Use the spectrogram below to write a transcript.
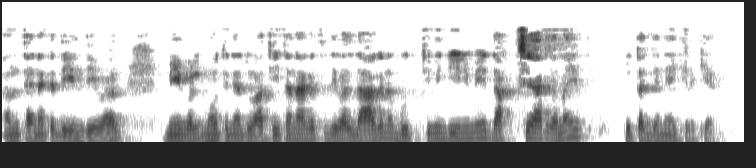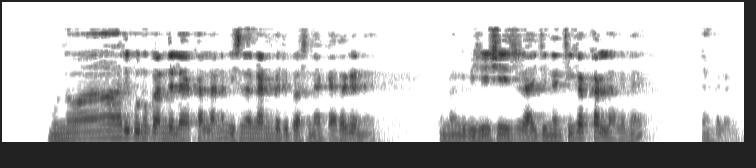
අන් තැනක දේන දේවල් මේවල් මොහොතේ නැතු අතීත අනාගත දේවල් දාගෙන බුද්ධ විඳීමේ දක්ෂයාට තමයි පුතඥය කියලා කියන්නේ. මොනවා හරි කුණු කන්දලයක් අල්ලන්න විසඳ ගන්න බැරි ප්‍රශ්නයක් අරගෙන තමන්ගේ විශේෂීස රාජ්‍ය නැති එකක් අල්ලගෙන දඟලනවා.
